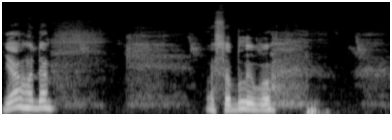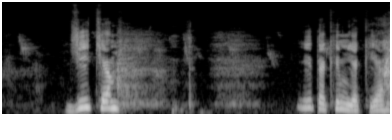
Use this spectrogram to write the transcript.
ягода, особливо дітям і таким, як я.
